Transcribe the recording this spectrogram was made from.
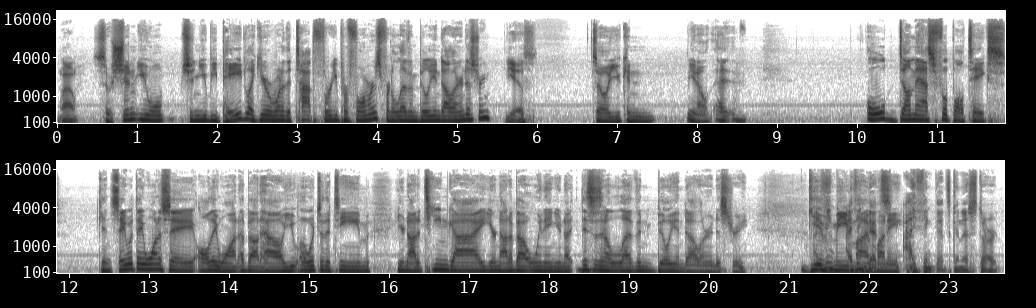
Wow. So shouldn't you shouldn't you be paid like you're one of the top 3 performers for an 11 billion dollar industry? Yes. So you can, you know, uh, old dumbass football takes can say what they want to say, all they want about how you owe it to the team. You're not a team guy. You're not about winning. You're not. This is an 11 billion dollar industry. Give think- me I my money. I think that's going to start.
